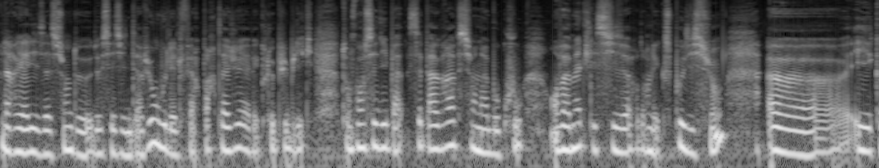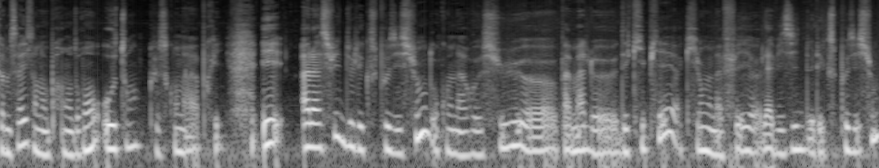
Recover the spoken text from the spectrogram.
la réalisation de, ces interviews, on voulait le faire partager avec le public. Donc on s'est dit, bah, c'est pas grave si on a beaucoup, on va mettre les 6 heures dans l'exposition, euh, et comme ça, ils en prendront autant que ce qu'on a appris. Et à la suite de l'exposition, donc on a reçu euh, pas mal euh, d'équipiers à qui on a fait la visite de l'exposition.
